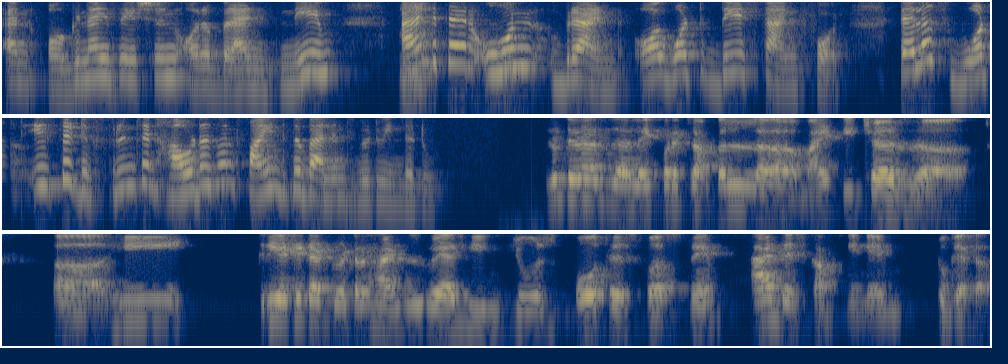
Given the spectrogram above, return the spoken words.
an organization or a brand name and their own brand or what they stand for. Tell us what is the difference and how does one find the balance between the two? you know there are uh, like for example uh, my teacher uh, uh, he created a twitter handle where he used both his first name and his company name together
